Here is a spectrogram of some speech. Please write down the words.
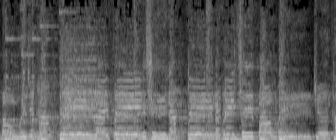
包围着它，飞来飞去呀，飞来飞去，包围着它。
